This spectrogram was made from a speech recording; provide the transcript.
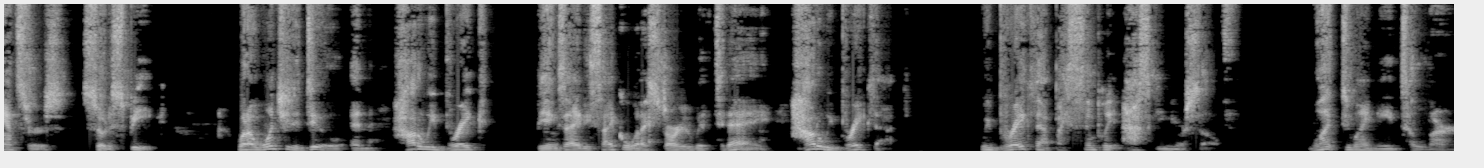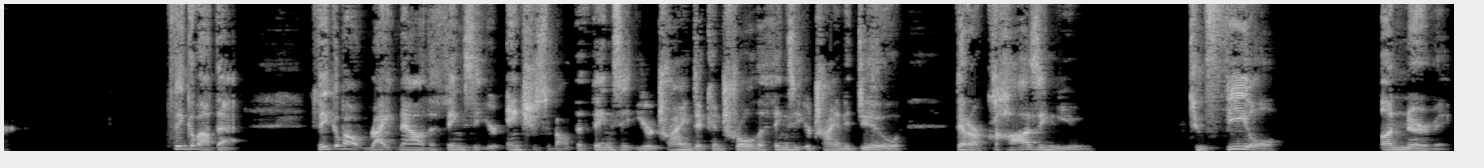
answers, so to speak, what I want you to do and how do we break the anxiety cycle? What I started with today. How do we break that? We break that by simply asking yourself, what do I need to learn? Think about that. Think about right now the things that you're anxious about, the things that you're trying to control, the things that you're trying to do that are causing you to feel unnerving.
